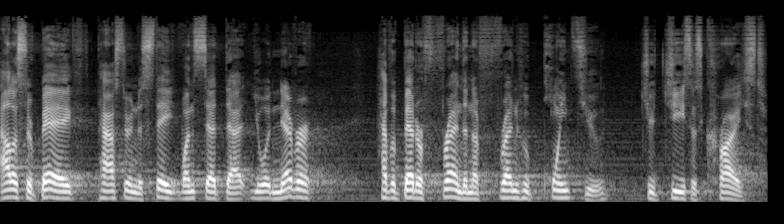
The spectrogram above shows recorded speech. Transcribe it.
Alistair Begg, pastor in the state, once said that you will never have a better friend than a friend who points you to Jesus Christ.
